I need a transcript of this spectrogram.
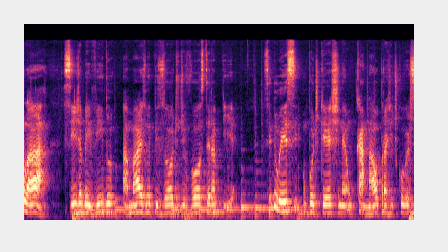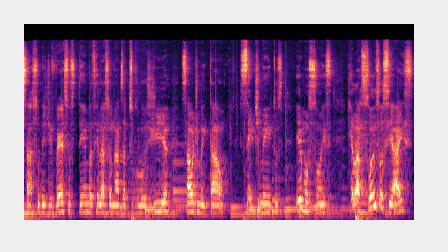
Olá, seja bem-vindo a mais um episódio de Voz Terapia. Sendo esse um podcast, né, um canal para a gente conversar sobre diversos temas relacionados à psicologia, saúde mental, sentimentos, emoções, relações sociais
